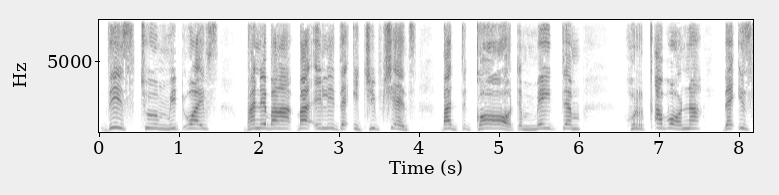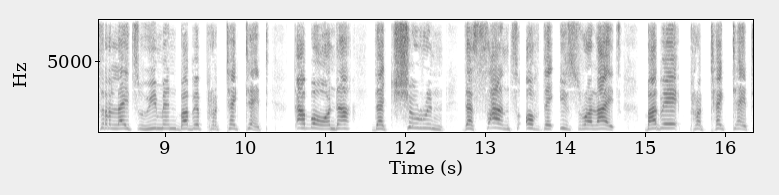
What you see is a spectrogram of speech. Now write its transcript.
These two midwives, ba ne ba ba e the Egyptians, but God made them gore ka bona the Israelites women ba be protected. Ka bona the children the sons of the Israelites ba be protected.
